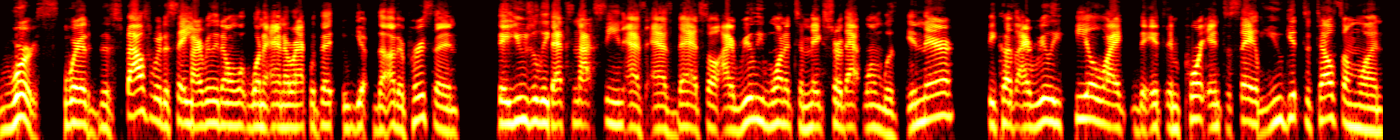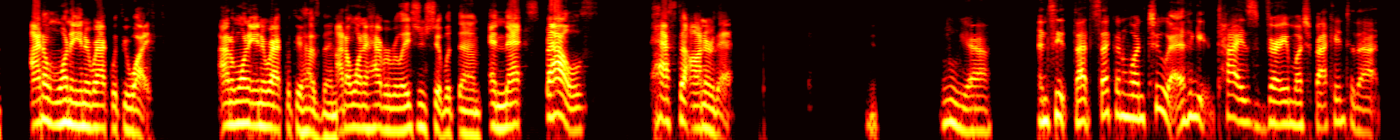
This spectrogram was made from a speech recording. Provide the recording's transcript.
worse, where the spouse were to say, I really don't want to interact with it, the other person. They usually, that's not seen as as bad. So I really wanted to make sure that one was in there because I really feel like it's important to say you get to tell someone, I don't want to interact with your wife. I don't want to interact with your husband. I don't want to have a relationship with them. And that spouse has to honor that. Oh, yeah. And see, that second one too, I think it ties very much back into that.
